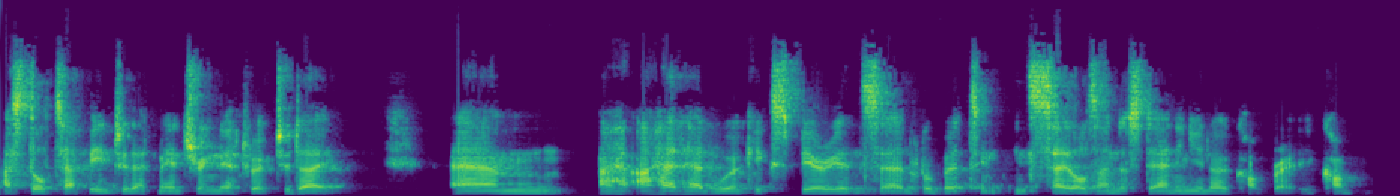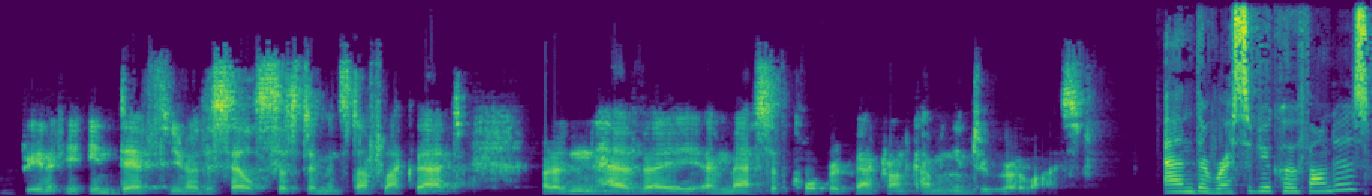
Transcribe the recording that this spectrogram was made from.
I still tap into that mentoring network today. Um, I, I, had had work experience a little bit in, in sales, understanding, you know, in, in, depth, you know, the sales system and stuff like that. But I didn't have a, a massive corporate background coming into GrowWise. And the rest of your co founders?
